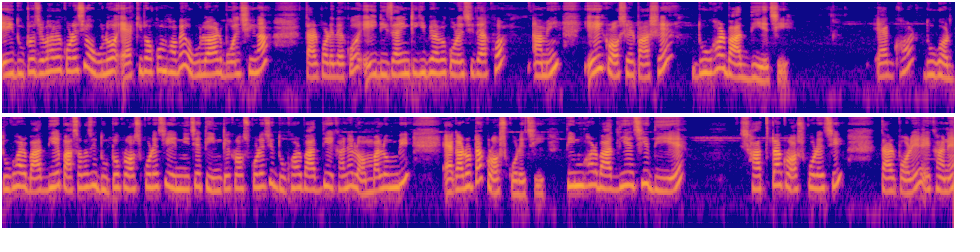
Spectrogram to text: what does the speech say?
এই দুটো যেভাবে করেছি, ওগুলো একই রকম হবে, ওগুলো আর বলছি না। তারপরে দেখো, এই ডিজাইনটি কীভাবে করেছি দেখো, আমি এই ক্রসের পাশে দু ঘর বাদ দিয়েছি। এক ঘর দু ঘর দু ঘর বাদ দিয়ে পাশাপাশি দুটো ক্রস করেছি, এর নিচে তিনটে ক্রস করেছি দু ঘর বাদ দিয়ে এখানে লম্বালম্বি এগারোটা ক্রস করেছি। তিন ঘর বাদ দিয়েছি, দিয়ে সাতটা ক্রস করেছি, তারপরে এখানে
